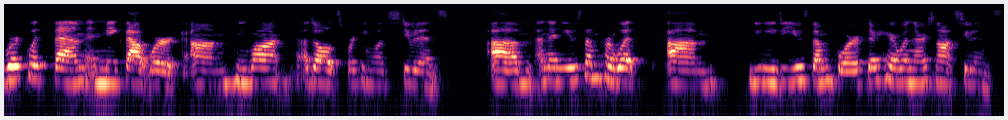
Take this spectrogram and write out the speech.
work with them and make that work. Um, we want adults working with students um, and then use them for what um, you need to use them for. If they're here when there's not students,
